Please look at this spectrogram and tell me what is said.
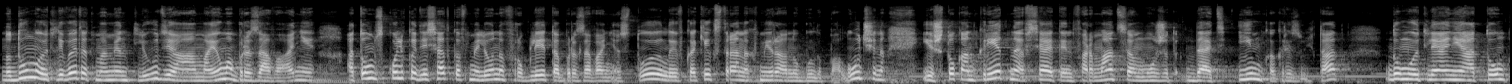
Но думают ли в этот момент люди о моем образовании, о том, сколько десятков миллионов рублей это образование стоило, и в каких странах мира оно было получено, и что конкретно вся эта информация может дать им как результат? Думают ли они о том,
